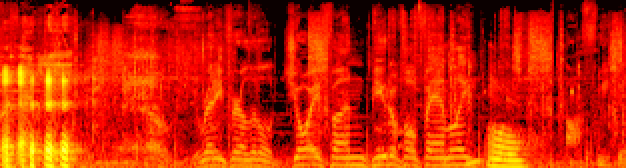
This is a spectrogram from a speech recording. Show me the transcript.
Oh. Off we go.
